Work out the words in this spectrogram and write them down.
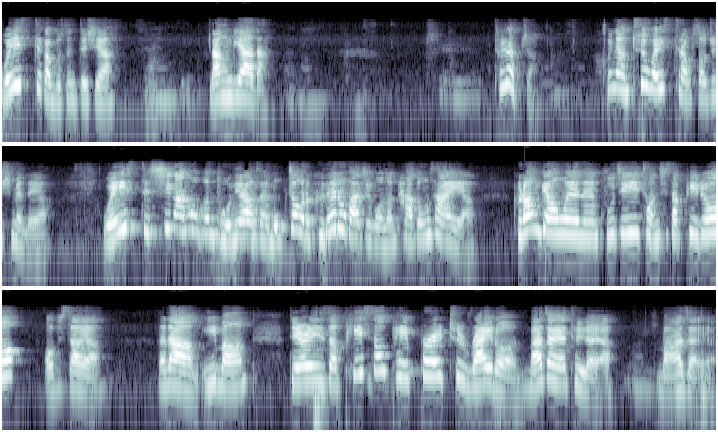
waste가 무슨 뜻이야? 낭비하다. 틀렸죠? 그냥 to waste라고 써주시면 돼요. waste 시간 혹은 돈이라고 해서 목적어를 그대로 가지고는 타동사예요. 그런 경우에는 굳이 전치사 필요 없어요. 그 다음 2번 There is a piece of paper to write on. 맞아요? 틀려요? 맞아요.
